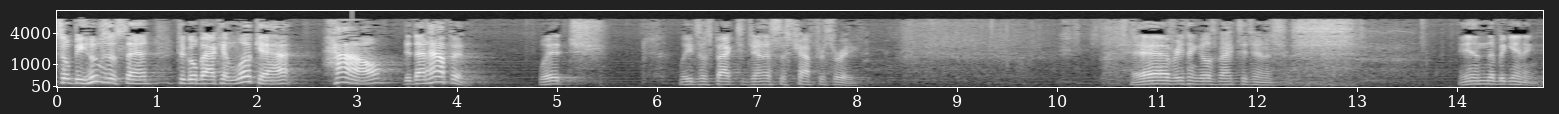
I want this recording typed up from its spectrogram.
So it behooves us then to go back and look at how did that happen? Which leads us back to Genesis chapter 3. Everything goes back to Genesis. In the beginning.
